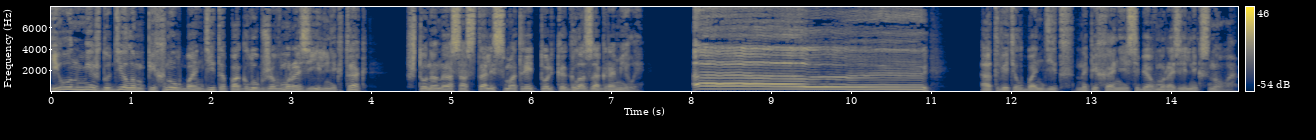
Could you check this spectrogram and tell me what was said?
И он между делом пихнул бандита поглубже в морозильник так, что на нас остались смотреть только глаза громилы. ответил бандит, напихание себя в морозильник снова.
